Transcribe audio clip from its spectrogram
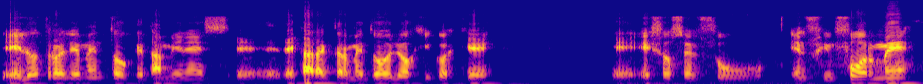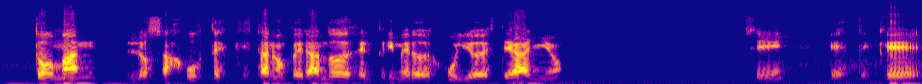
El otro elemento que también es eh, de carácter metodológico es que eh, ellos en su, en su informe toman los ajustes que están operando desde el primero de julio de este año, ¿sí? este, que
